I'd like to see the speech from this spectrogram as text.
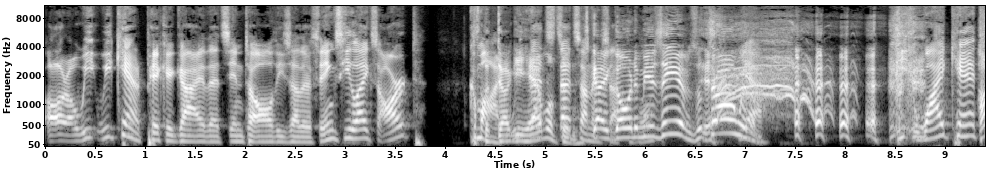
oh no, we we can't pick a guy that's into all these other things. He likes art. Come The on, Dougie we- that's- Hamilton. That's, this guy going to museums. What's wrong with Yeah. him? He- Why can't you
